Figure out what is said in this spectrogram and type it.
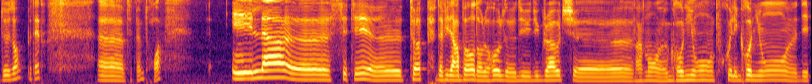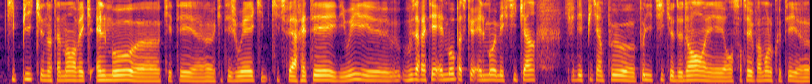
deux ans, peut-être. Euh, peut-être même trois. Et là, euh, c'était top. David Arbor dans le rôle du, Grouch, vraiment grognon. Pourquoi les grognons Des petits pics, notamment avec Elmo qui, était, qui était joué, qui, se fait arrêter. Il dit Oui, vous arrêtez Elmo parce que Elmo est mexicain qui fait des pics un peu euh, politiques dedans et on sentait vraiment le côté euh,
